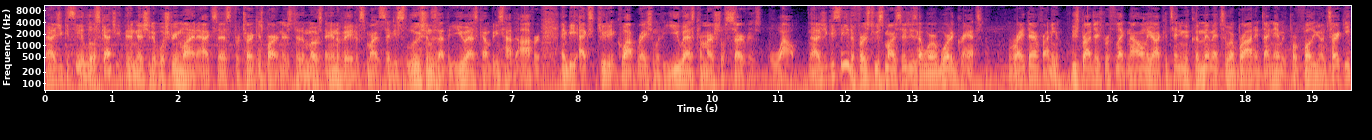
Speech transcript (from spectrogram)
Now, as you can see, a little sketchy. The initiative will streamline access for Turkish partners to the most innovative smart city solutions that the U.S. companies have to offer and be executed in cooperation with the U.S. Commercial Service. Wow. Now, as you can see, the first two smart cities that were awarded grants right there in front of you. These projects reflect not only our continuing commitment to a broad and dynamic portfolio in Turkey,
